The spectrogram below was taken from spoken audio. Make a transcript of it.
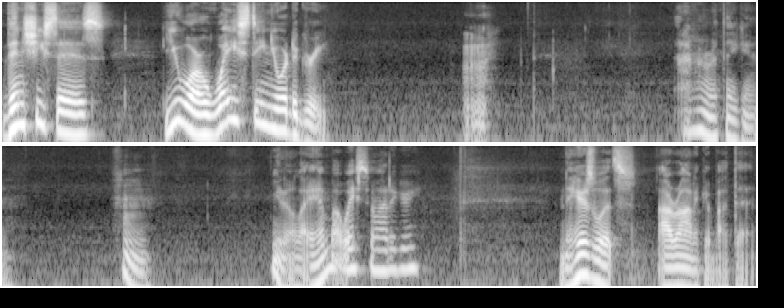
Then she says, "You are wasting your degree." Mm. I remember thinking, hmm, you know, like, am I wasting my degree? Now, here's what's ironic about that.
